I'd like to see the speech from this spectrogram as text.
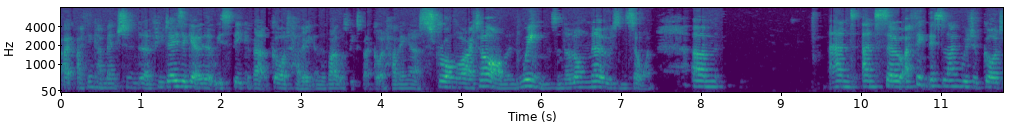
I, I, think I mentioned a few days ago that we speak about God having, and the Bible speaks about God having a strong right arm and wings and a long nose and so on. Um, and and so I think this language of God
